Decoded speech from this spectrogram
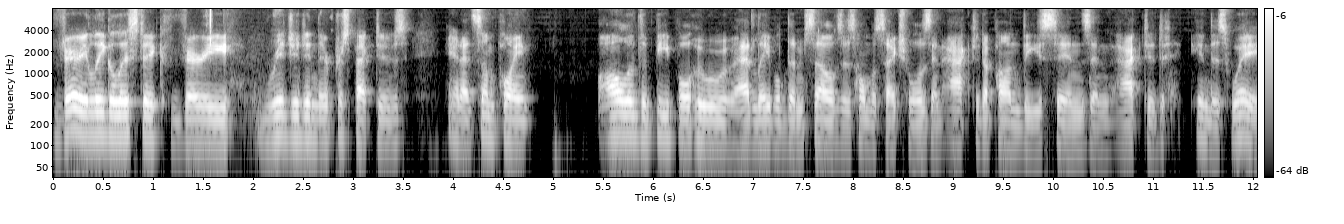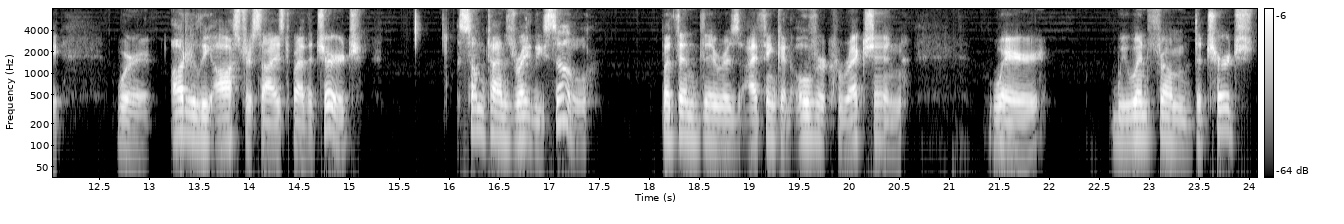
very legalistic, very rigid in their perspectives, and at some point all of the people who had labeled themselves as homosexuals and acted upon these sins and acted in this way were utterly ostracized by the church, sometimes rightly so, but then there was, I think, an overcorrection where we went from the church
